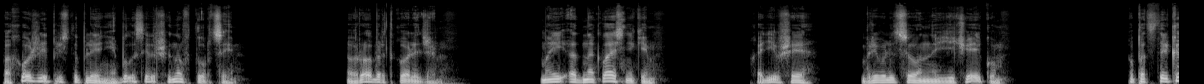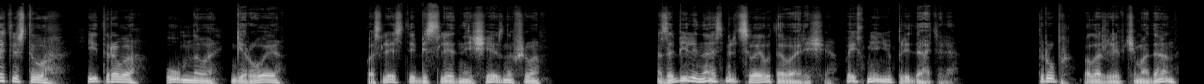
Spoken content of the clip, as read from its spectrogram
похожее преступление было совершено в Турции, в Роберт-колледже. Мои одноклассники, входившие в революционную ячейку, по подстрекательству хитрого, умного героя, впоследствии бесследно исчезнувшего, забили насмерть своего товарища, по их мнению, предателя. Труп положили в чемодан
